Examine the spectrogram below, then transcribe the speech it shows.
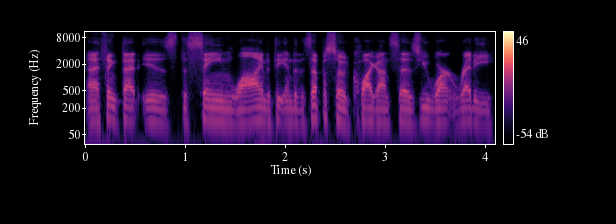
And I think that is the same line at the end of this episode. Qui-Gon says, You weren't ready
